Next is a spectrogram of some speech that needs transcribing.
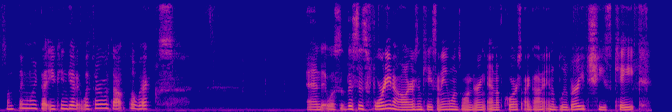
something like that. You can get it with or without the wicks. And it was, this is $40 in case anyone's wondering. And of course, I got it in a blueberry cheesecake.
